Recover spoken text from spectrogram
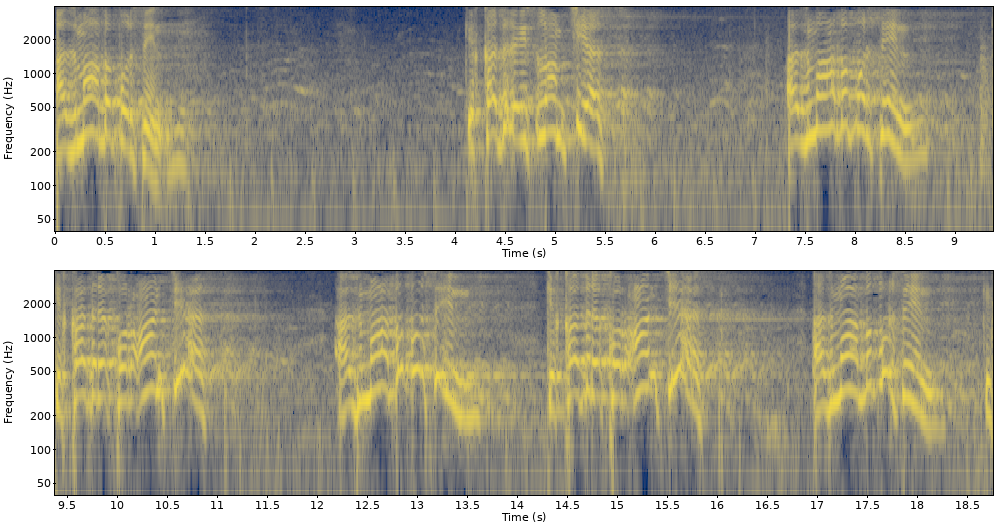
از ما بپرسین که قدر اسلام چی است؟ از ما بپرسین که قدر قرآن چی است؟ از ما بپرسین که قدر قرآن چی است؟ از ما بپرسین که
